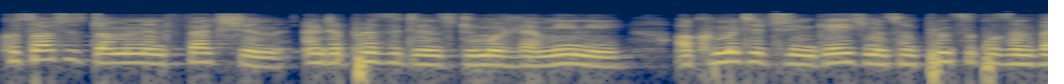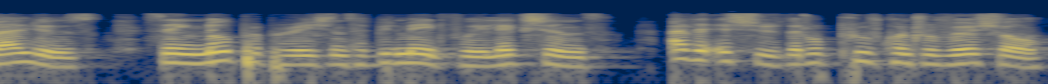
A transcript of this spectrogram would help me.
COSATU's dominant faction under President Dumo Dlamini are committed to engagements on principles and values, saying no preparations have been made for elections. Other issues that will prove controversial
